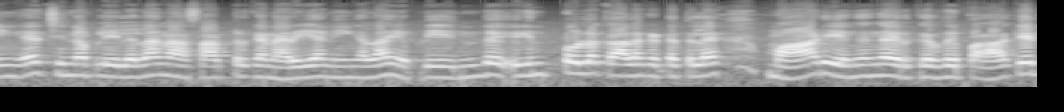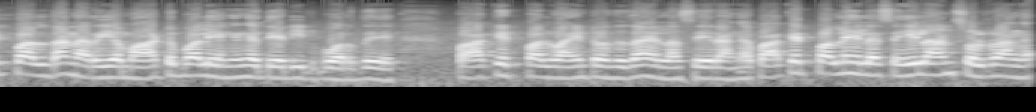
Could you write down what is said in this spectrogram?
நீங்கள் சின்ன பிள்ளையிலலாம் நான் சாப்பிட்ருக்கேன் நிறையா. நீங்கள்லாம் எப்படி இந்த இப்போ உள்ள காலகட்டத்தில் மாடு எங்கெங்க இருக்கிறது? பாக்கெட் பால் தான் நிறைய. மாட்டுப்பால் எங்கெங்க தேடிட்டு போகிறது பாக்கெட் பால் வாங்கிட்டு வந்து தான் எல்லாம் செய்கிறாங்க பாக்கெட் பால்னு இல்லை செய்யலான்னு சொல்கிறாங்க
